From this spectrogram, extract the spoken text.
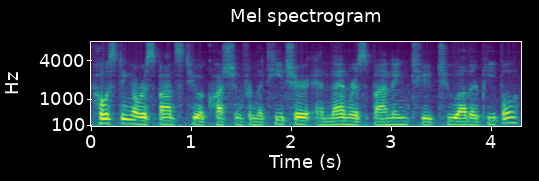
posting a response to a question from the teacher and then responding to two other people?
